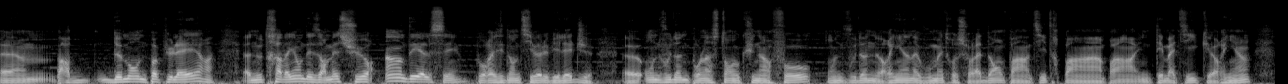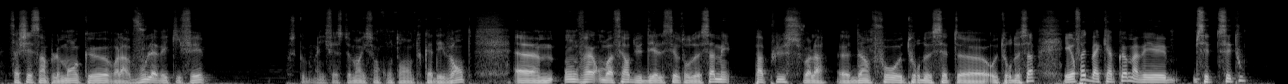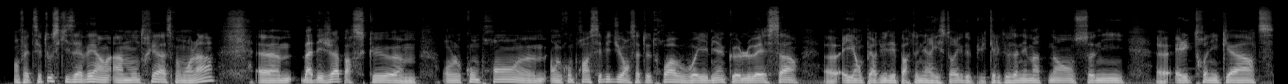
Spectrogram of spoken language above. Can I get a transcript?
euh, par demande populaire, euh, nous travaillons désormais sur un DLC pour Resident Evil Village. on ne vous donne pour l'instant aucune info, on ne vous donne rien à vous mettre sur la dent, pas un titre, pas, une thématique, rien. Sachez simplement que voilà, vous l'avez kiffé, parce que manifestement ils sont contents en tout cas des ventes. on, va, on va faire du DLC autour de ça, mais pas plus voilà d'infos autour de autour de ça. Et en fait, bah, Capcom avait, c'est tout. En fait, c'est tout ce qu'ils avaient à, montrer à ce moment-là. Euh, bah déjà parce que euh, on le comprend, euh, on le comprend assez vite durant cette 3. Vous voyez bien que l'ESA, ayant perdu des partenaires historiques depuis quelques années maintenant, Sony, Electronic Arts,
